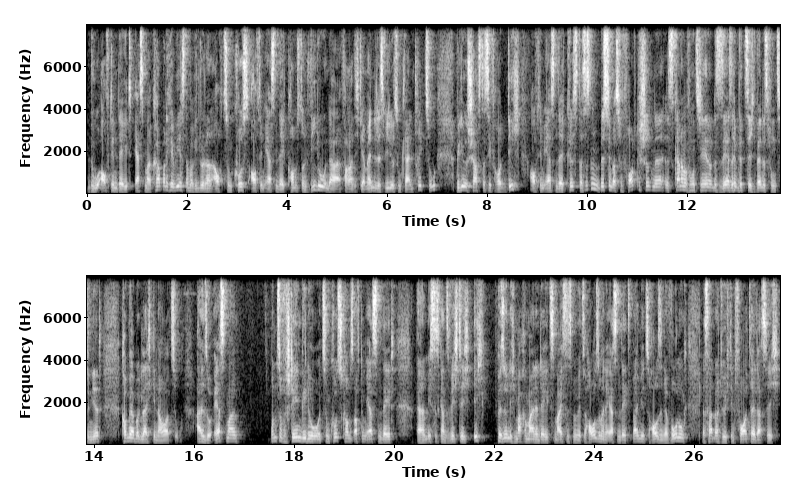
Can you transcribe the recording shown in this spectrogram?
du auf dem Date erstmal körperlicher wirst, aber wie du dann auch zum Kuss auf dem ersten Date kommst und wie du, und da verrate ich dir am Ende des Videos einen kleinen Trick zu, wie du es schaffst, dass die Frau dich auf dem ersten Date küsst. Das ist ein bisschen was für Fortgeschrittene, es kann aber funktionieren und ist sehr, sehr witzig, wenn es funktioniert. Kommen wir aber gleich genauer zu. Also, erstmal um zu verstehen, wie du zum Kuss kommst auf dem ersten Date, ähm, ist es ganz wichtig. Ich persönlich mache meine Dates meistens bei mir zu Hause, meine ersten Dates bei mir zu Hause in der Wohnung. Das hat natürlich den Vorteil, dass ich,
